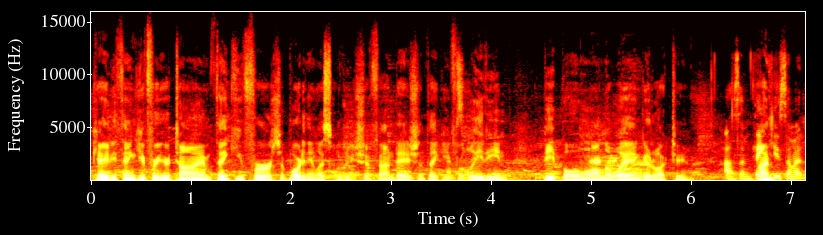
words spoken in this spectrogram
Katie, thank you for your time. Thank you for supporting the Enlisted Leadership Foundation. Thank you for leading people along the way, and good luck to you. Awesome. Thank I'm- you so much.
